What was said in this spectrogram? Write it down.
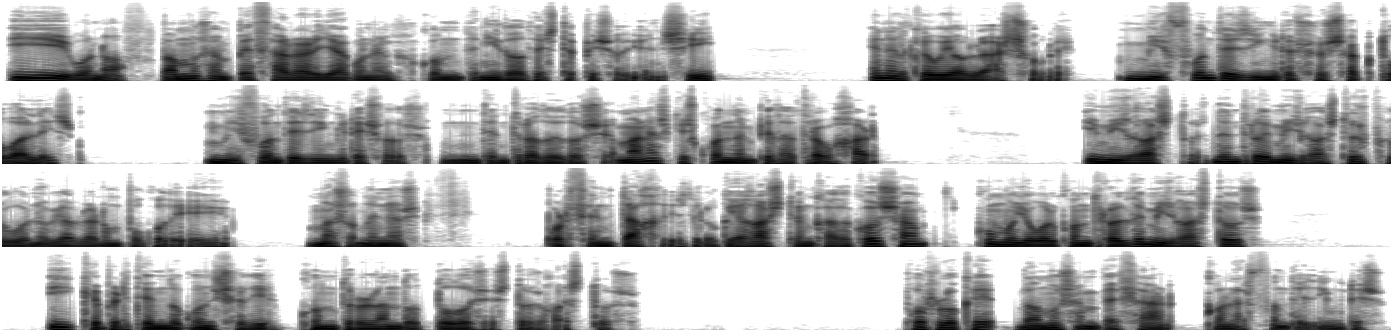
Y bueno, vamos a empezar ya con el contenido de este episodio en sí, en el que voy a hablar sobre mis fuentes de ingresos actuales, mis fuentes de ingresos dentro de dos semanas, que es cuando empiezo a trabajar, y mis gastos. Dentro de mis gastos, pues bueno, voy a hablar un poco de más o menos porcentajes de lo que gasto en cada cosa, cómo llevo el control de mis gastos y que pretendo conseguir controlando todos estos gastos. Por lo que vamos a empezar con las fuentes de ingresos.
